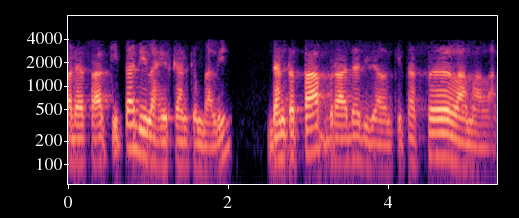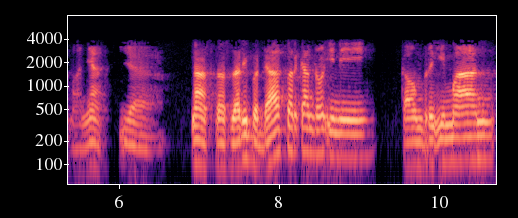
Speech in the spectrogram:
pada saat kita dilahirkan kembali dan tetap berada di dalam kita selama-lamanya. Ya. Yeah. Nah, saudara-saudari berdasarkan roh ini, kaum beriman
